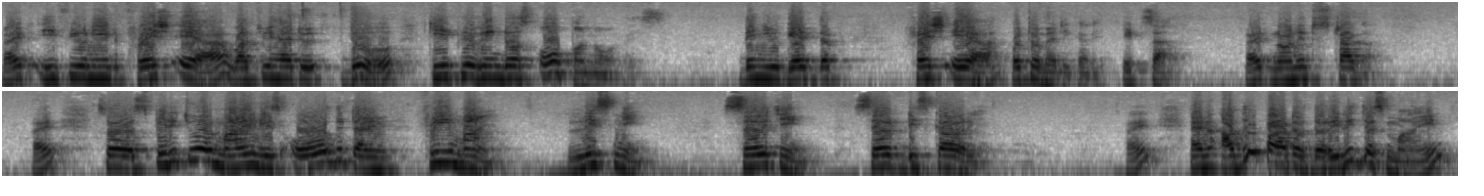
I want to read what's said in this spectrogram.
right? If you need fresh air, what you have to do, keep your windows open always. Then you get the fresh air automatically itself, right? No need to struggle, right? So, spiritual mind is all the time free mind, listening, searching, self-discovery, right? And other part of the religious mind,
